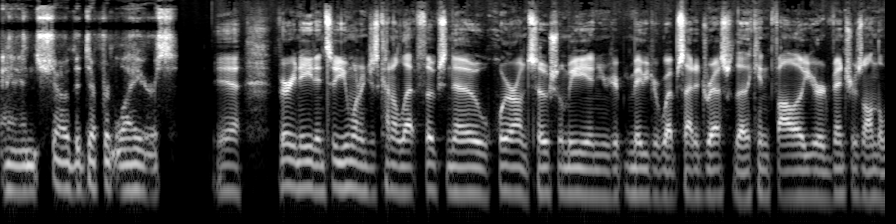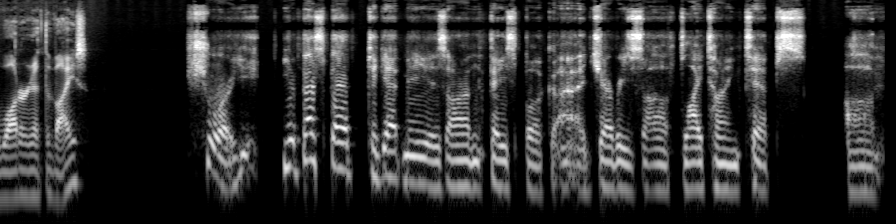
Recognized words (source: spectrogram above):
and show the different layers. Yeah, very neat. And so you want to just kind of let folks know where on social media and your, maybe your website address so that they can follow your adventures on the water and at the Vice. Sure. You, your best bet to get me is on Facebook, uh, Jerry's uh, Fly Tying Tips um,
